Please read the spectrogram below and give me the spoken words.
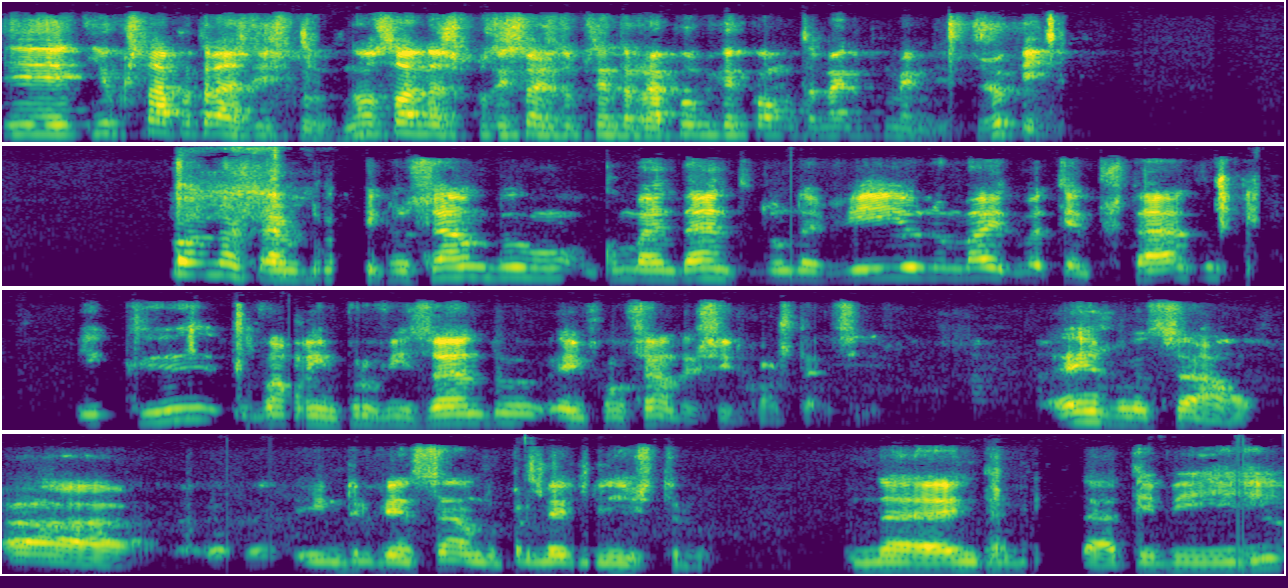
e, e o que está por trás disto tudo, não só nas posições do Presidente da República, como também do Primeiro-Ministro. Joaquim. Bom, nós estamos numa situação de um comandante de um navio no meio de uma tempestade e que vão improvisando em função das circunstâncias. Em relação à intervenção do Primeiro-Ministro na entrevista à TVI,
